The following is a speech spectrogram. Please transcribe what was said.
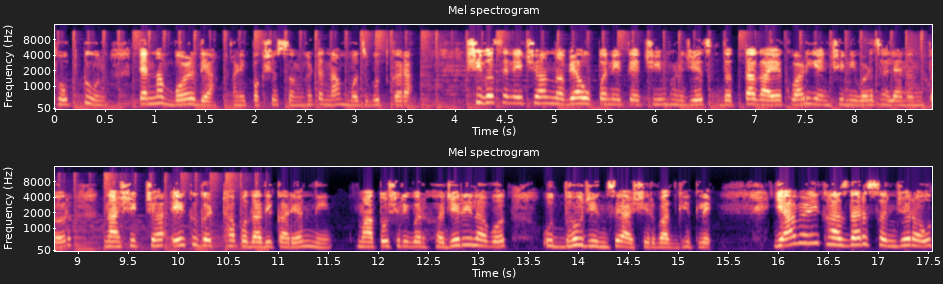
थोपटून त्यांना बळ द्या आणि पक्ष संघटना मजबूत करा. शिवसेनेच्या नव्या उपनेत्याची म्हणजेच दत्ता गायकवाड यांची निवड झाल्यानंतर नाशिकच्या एक गठ्ठा पदाधिकाऱ्यांनी मातोश्रीवर हजेरी लावत उद्धवजींचे आशीर्वाद घेतले. यावेळी खासदार संजय राऊत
